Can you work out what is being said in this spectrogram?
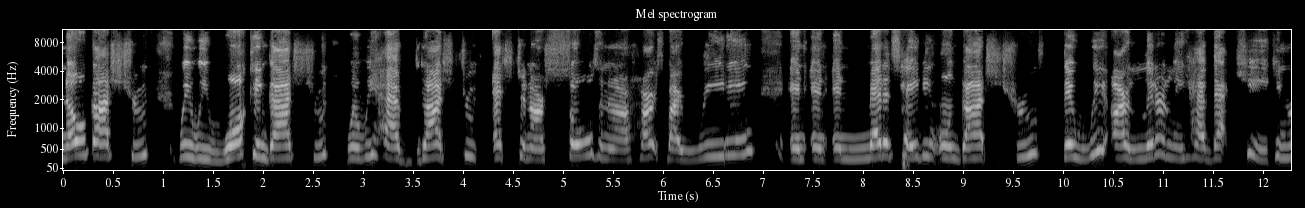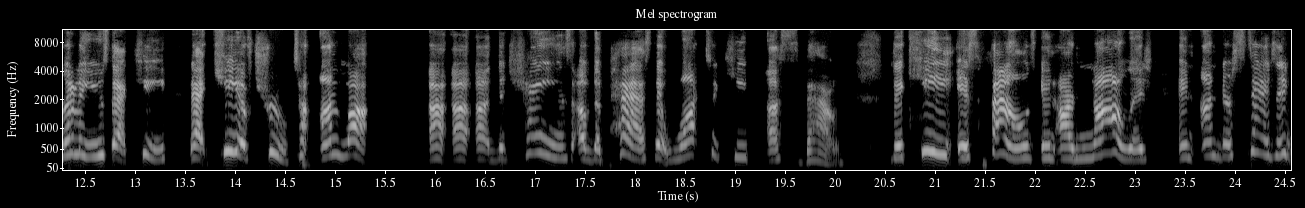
know God's truth, when we walk in God's truth, when we have God's truth etched in our souls and in our hearts by reading and, and, and meditating on God's truth, then we are literally have that key, can literally use that key, that key of truth to unlock uh, uh, uh, the chains of the past that want to keep us bound. The key is found in our knowledge and understanding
